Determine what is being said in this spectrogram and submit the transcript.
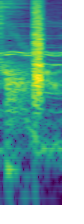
Show.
